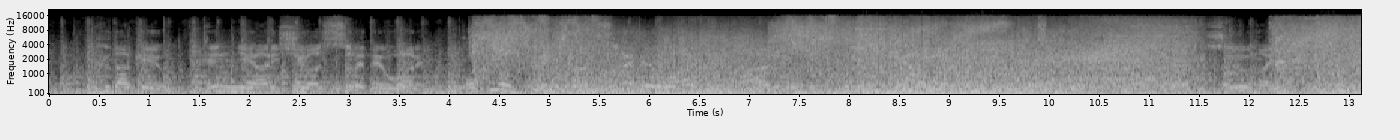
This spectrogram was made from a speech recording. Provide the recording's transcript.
砕けよ天にありしは全て終われ。時のすべきは全て終われ。ワールドシステム崇拝する。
